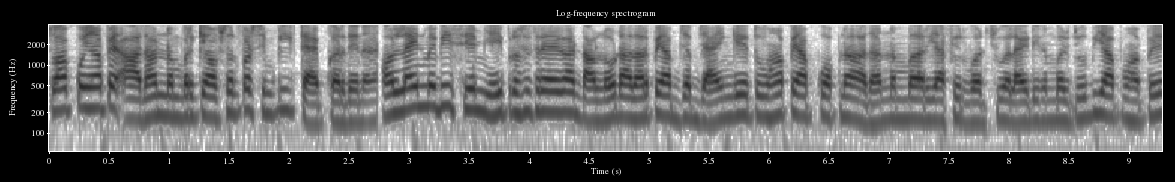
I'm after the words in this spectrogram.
तो आपको यहाँ पे आधार नंबर के ऑप्शन पर सिंपली टैप कर देना है। ऑनलाइन में भी सेम यही प्रोसेस रहेगा। डाउनलोड आधार पे आप जब जाएँगे तो वहाँ पे आपको अपना आधार नंबर या फिर वर्चुअल आईडी नंबर जो भी आप वहाँ पे,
